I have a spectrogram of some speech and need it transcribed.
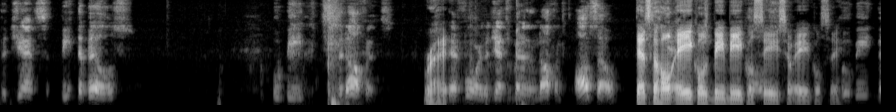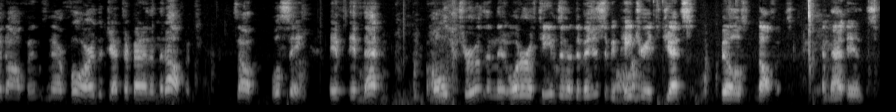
the Jets beat the Bills, who beat the Dolphins. Right. Therefore, the Jets are better than the Dolphins. Also, That's the whole A equals B, B equals C, so A equals C. who beat the Dolphins. Therefore, the Jets are better than the Dolphins. So we'll see if if that holds true. Then the order of teams in the division should be Patriots, Jets, Bills, Dolphins, and that is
